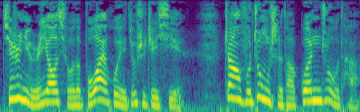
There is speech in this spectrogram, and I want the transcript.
其实女人要求的不外乎也就是这些：丈夫重视她，关注她，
